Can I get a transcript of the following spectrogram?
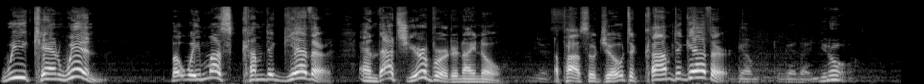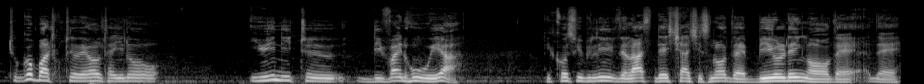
we can win, but we must come together. And that's your burden, I know, yes. Apostle Joe, to come together. Come together. You know, to go back to the altar, you know, you need to define who we are. Because we believe the last day church is not the building or the, the,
